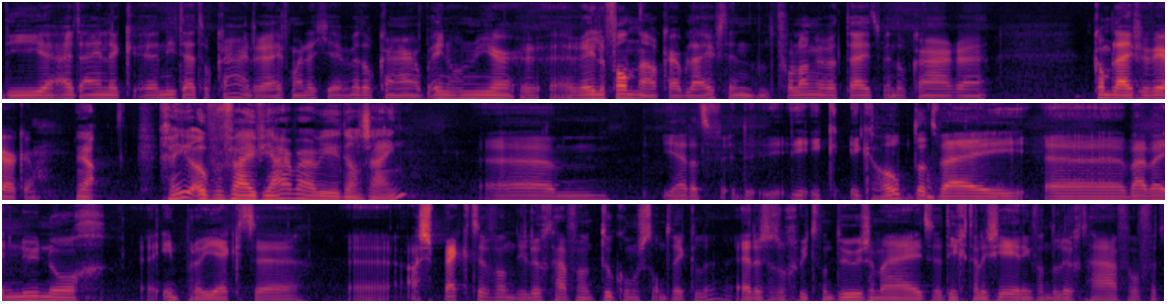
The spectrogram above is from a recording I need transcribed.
die uh, uiteindelijk niet uit elkaar drijft, maar dat je met elkaar op een of andere manier relevant naar elkaar blijft en voor langere tijd met elkaar kan blijven werken. Ja. Ga je over vijf jaar waar we je dan zijn? Um, ja, dat, ik, ik hoop dat wij, waar wij nu nog in projecten uh, aspecten van die luchthaven van de toekomst ontwikkelen. Er dus op het gebied van duurzaamheid, digitalisering van de luchthaven of het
